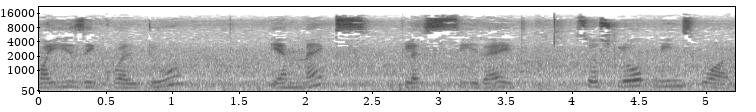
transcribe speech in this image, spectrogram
y is equal to mx plus c right? So slope means what?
